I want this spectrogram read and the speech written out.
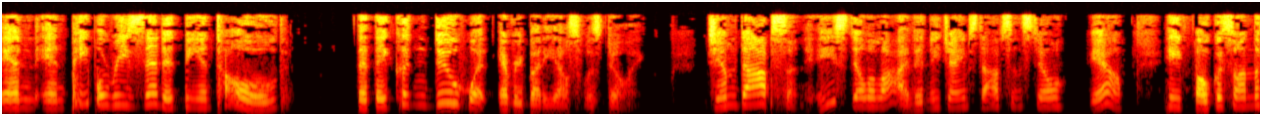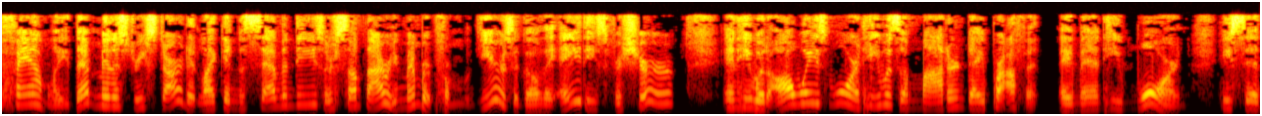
And, and people resented being told that they couldn't do what everybody else was doing. Jim Dobson, he's still alive, isn't he? James Dobson still? Yeah. He focused on the family. That ministry started like in the seventies or something. I remember it from years ago, the eighties for sure. And he would always warn, he was a modern day prophet. Amen. He warned, he said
